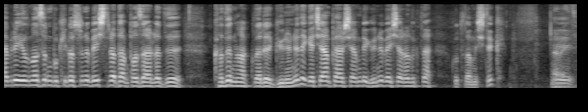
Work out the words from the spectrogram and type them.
Emre Yılmaz'ın bu kilosunu 5 liradan pazarladığı kadın hakları gününü de geçen perşembe günü 5 Aralık'ta kutlamıştık. Evet.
